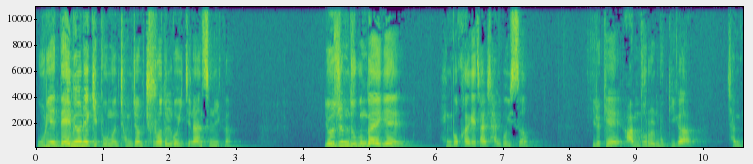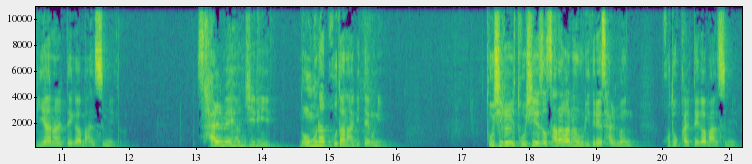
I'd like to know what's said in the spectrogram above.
우리의 내면의 기쁨은 점점 줄어들고 있지는 않습니까? 요즘 누군가에게 행복하게 잘 살고 있어? 이렇게 안부를 묻기가 참 미안할 때가 많습니다. 삶의 현실이 너무나 고단하기 때문이 도시를 도시에서 살아가는 우리들의 삶은 고독할 때가 많습니다.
